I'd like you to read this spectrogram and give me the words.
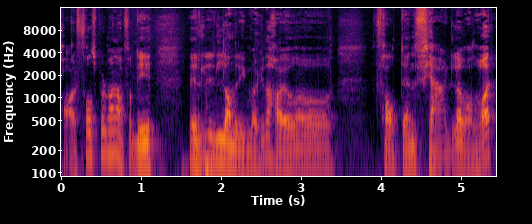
har falt, spør du meg. da, Fordi landriggmarkedet har jo falt til en fjerdedel av hva det var.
